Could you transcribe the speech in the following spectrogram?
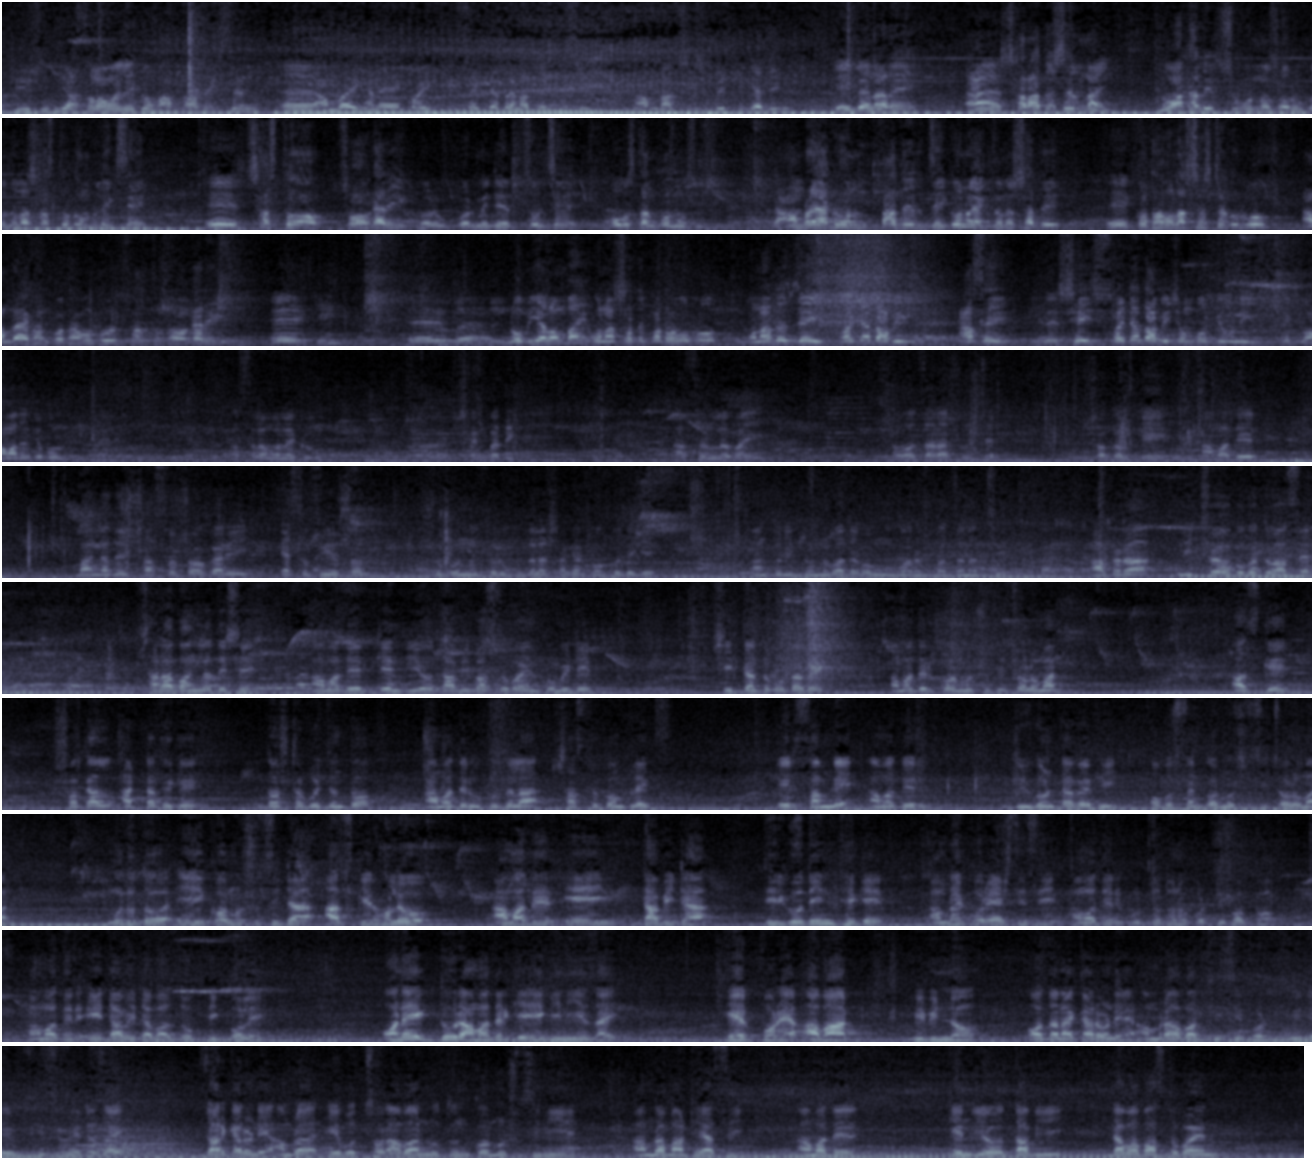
প্রিয় আসসালামু আলাইকুম। আপনারা দেখছেন আমরা এখানে কয়েকটি চারটা ব্যানার দেখতেছি। আপনার শিশুদের টিকাদিন এই ব্যানারে সারা দেশের নাই। নোয়াখালীর সুবর্ণচর উপজেলা স্বাস্থ্য কমপ্লেক্সে স্বাস্থ্য সহকারী কর- কর্মীদের চলছে অবস্থান কর্মসূচি। আমরা এখন তাদের যে কোনো একজনের সাথে কথা বলার চেষ্টা করব। আমরা এখন কথা বলব। স্বাস্থ্য সহকারী কি? নবী আলম ভাই, ওনার সাথে কথা বলব। ওনাদের যেই ছয়টা দাবি আছে সেই ছয়টা দাবি সম্পর্কে উনি একটু আমাদেরকে বলবেন। আসসালামু আলাইকুম। সাংবাদিক আসরুল্লাহ ভাই সহ যারা শুনছেন, সকলকে আমাদের বাংলাদেশ স্বাস্থ্য সহকারী অ্যাসোসিয়েশন সুবর্ণচর উপজেলা শাখার পক্ষ থেকে আন্তরিক ধন্যবাদ এবং মোবারকবাদ জানাচ্ছি। আপনারা নিশ্চয় অবগত আছেন, সারা বাংলাদেশে আমাদের কেন্দ্রীয় দাবি বাস্তবায়ন কমিটির সিদ্ধান্ত মোতাবেক আমাদের কর্মসূচি চলমান। আজকে সকাল আটটা থেকে দশটা পর্যন্ত আমাদের উপজেলা স্বাস্থ্য কমপ্লেক্স, এর সামনে আমাদের দুই ঘণ্টা ব্যাপী অবস্থান কর্মসূচি চলমান। মূলত এই কর্মসূচিটা আজকের হলেও আমাদের এই দাবিটা দীর্ঘদিন থেকে আমরা করে আসতেছি আমাদের ঊর্ধ্বতন কর্তৃপক্ষ। আমাদের এই দাবি দাবা যৌক্তিক বলে অনেক দূর আমাদেরকে এগিয়ে নিয়ে যায়। এরপরে আবার বিভিন্ন অজানা কারণে আমরা আবার ফিসি ফিসি হেঁটে যাই। যার কারণে আমরা এবছর আবার নতুন কর্মসূচি নিয়ে আমরা মাঠে আছি। আমাদের কেন্দ্রীয় দাবি দাবা বাস্তবায়ন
